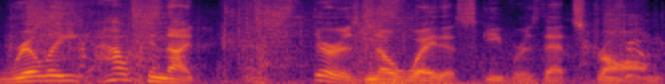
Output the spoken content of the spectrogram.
Really? How can I... There is no way that Skeever is that strong.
